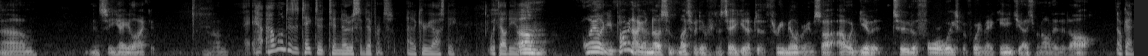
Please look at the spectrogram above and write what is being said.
um, and see how you like it. Um, how long does it take to, to notice a difference out of curiosity with LDN? Um, well, you're probably not going to notice much of a difference until you get up to the three milligrams. So I, I would give it two to four weeks before you make any judgment on it at all. Okay.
